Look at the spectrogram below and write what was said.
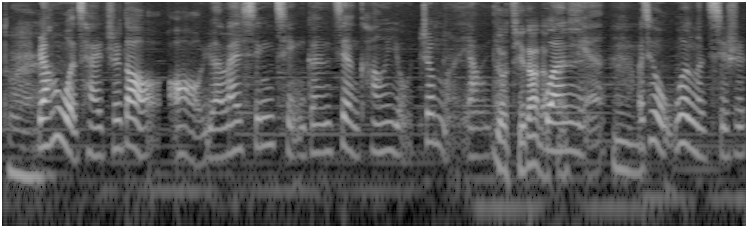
对，然后我才知道，哦，原来心情跟健康有这么样的有极大的关联。嗯，而且我问了，其实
